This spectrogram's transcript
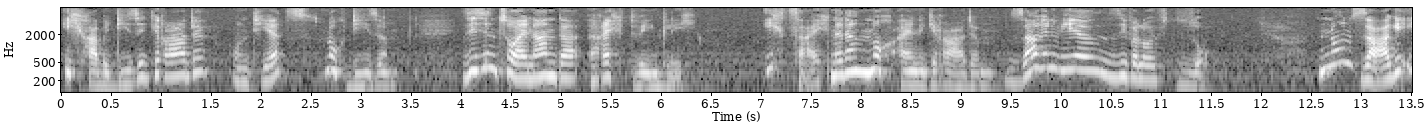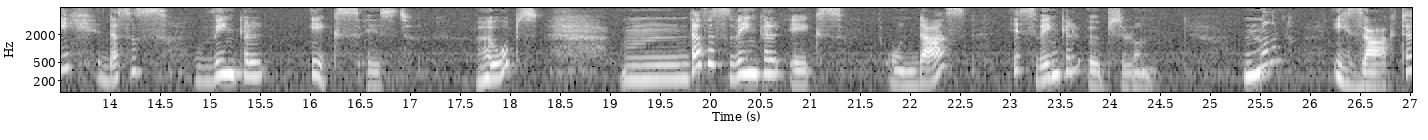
Ich habe diese Gerade und jetzt noch diese. Sie sind zueinander rechtwinklig. Ich zeichne dann noch eine Gerade. Sagen wir, sie verläuft so. Nun sage ich, dass es Winkel x ist. Ups. Mm, das ist Winkel x und das ist Winkel y. Nun, ich sagte,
